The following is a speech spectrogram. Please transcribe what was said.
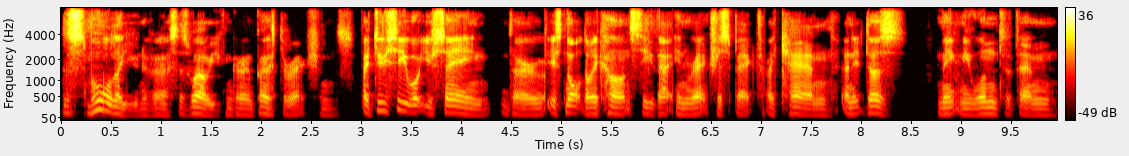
the smaller universe as well. You can go in both directions. I do see what you're saying, though. It's not that I can't see that in retrospect. I can. And it does make me wonder then,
